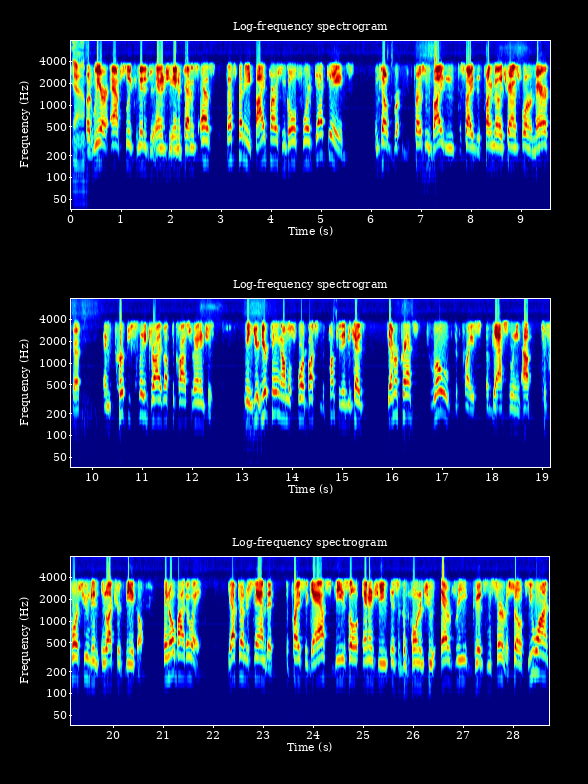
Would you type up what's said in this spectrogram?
Yeah. But we are absolutely committed to energy independence, as that's been a bipartisan goal for decades until President Biden decided to fundamentally transform America and purposely drive up the cost of energy. I mean, you're, you're paying almost four bucks at the pump today because Democrats drove the price of gasoline up to force you into an electric vehicle. And oh, by the way, you have to understand that the price of gas, diesel, energy is a component to every goods and service. So if you want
